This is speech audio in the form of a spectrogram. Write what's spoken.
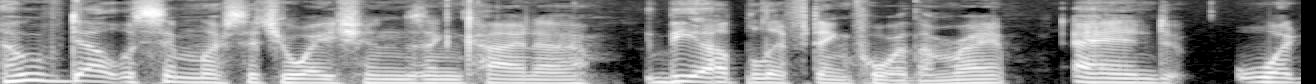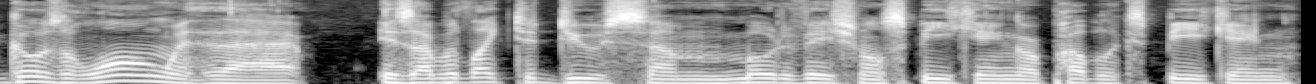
who've dealt with similar situations and kind of be uplifting for them right and what goes along with that is i would like to do some motivational speaking or public speaking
